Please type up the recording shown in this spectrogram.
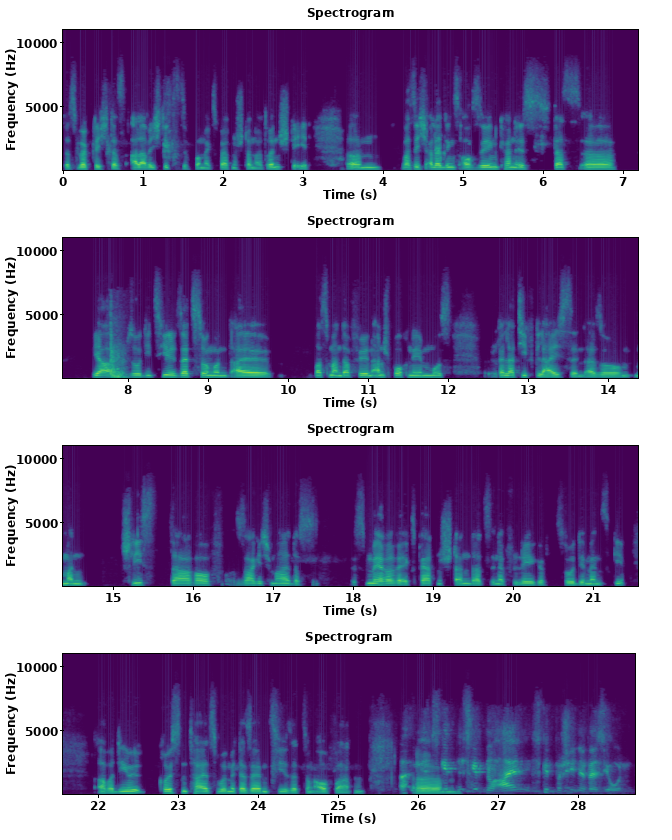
dass wirklich das Allerwichtigste vom Expertenstandard drinsteht. Ähm, was ich allerdings auch sehen kann, ist, dass äh, ja so die Zielsetzung und all was man dafür in Anspruch nehmen muss, relativ gleich sind. Also man schließt darauf, sage ich mal, dass es mehrere Expertenstandards in der Pflege zur Demenz gibt, aber die größtenteils wohl mit derselben Zielsetzung aufwarten. Es, ähm, gibt, es gibt, nur einen, es gibt verschiedene Versionen.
